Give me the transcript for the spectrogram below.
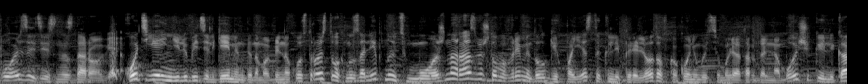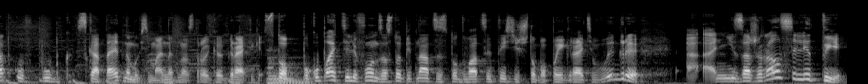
Пользуйтесь на здоровье. Хоть я и не любитель гейминга на мобильных устройствах, но залипнуть можно, разве что во время долгих поездок или перелетов в какой-нибудь симулятор дальнобойщика или катку в PUBG скатать на максимальных настройках графики. Стоп, покупать телефон за 115 120 тысяч, чтобы поиграть в игры, а не зажрался ли ты?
